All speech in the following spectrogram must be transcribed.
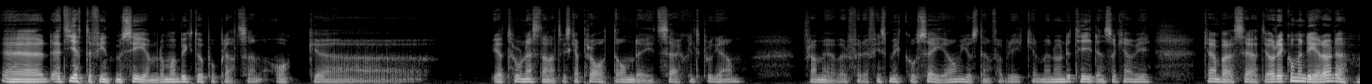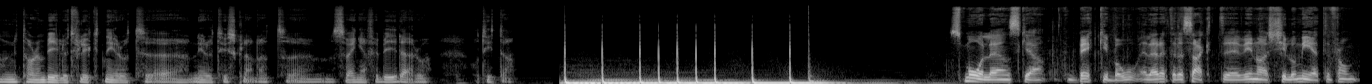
Eh, ett jättefint museum de har byggt upp på platsen och jag tror nästan att vi ska prata om det i ett särskilt program framöver för det finns mycket att säga om just den fabriken. Men under tiden så kan vi kan jag bara säga att jag rekommenderar det om ni tar en bilutflykt neråt, eh, neråt Tyskland att eh, svänga förbi där och, och titta. Småländska Bäckebo, eller rättare sagt eh, vi är några kilometer från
